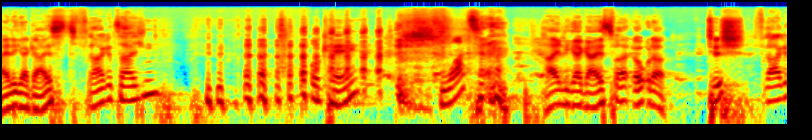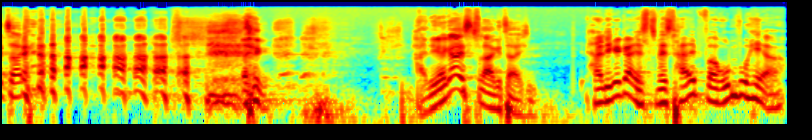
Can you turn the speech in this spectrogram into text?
Heiliger Geist? Fragezeichen. Okay. What? Heiliger Geist äh, oder Tisch? Fragezeichen. Heiliger Geist, Fragezeichen. Heiliger Geist, weshalb, warum, woher?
